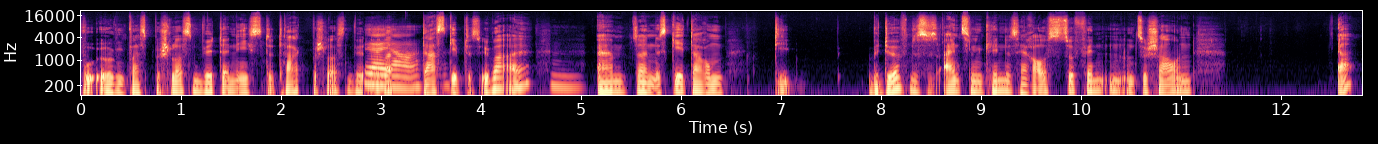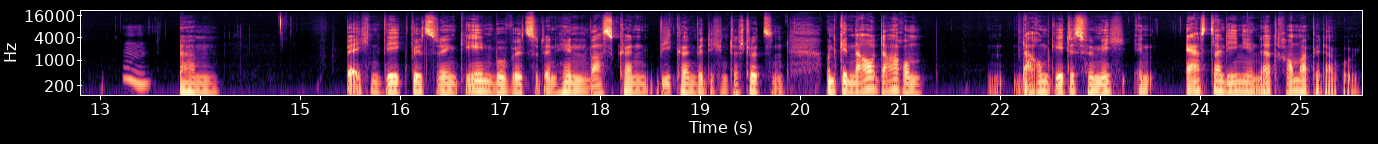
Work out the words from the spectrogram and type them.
wo irgendwas beschlossen wird, der nächste Tag beschlossen wird. Ja, ja. Hm. Das gibt es überall, ähm, sondern es geht darum, die Bedürfnisse des einzelnen Kindes herauszufinden und zu schauen, ja, Hm. ähm, welchen Weg willst du denn gehen? Wo willst du denn hin? Was können, wie können wir dich unterstützen? Und genau darum, darum geht es für mich in erster Linie in der Traumapädagogik.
